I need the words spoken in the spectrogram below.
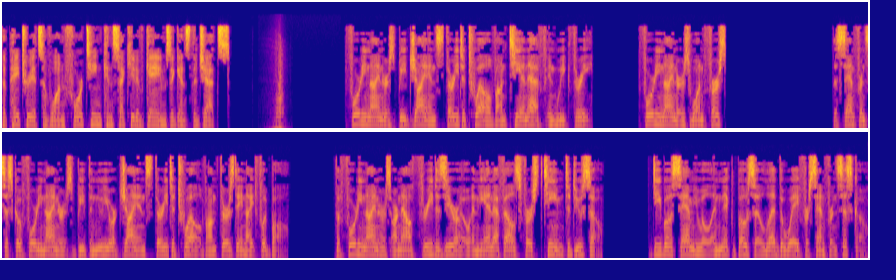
The Patriots have won 14 consecutive games against the Jets. 49ers beat Giants 30-12 on TNF in Week 3. 49ers won first. The San Francisco 49ers beat the New York Giants 30-12 on Thursday Night Football. The 49ers are now 3-0 and the NFL's first team to do so. Deebo Samuel and Nick Bosa led the way for San Francisco.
